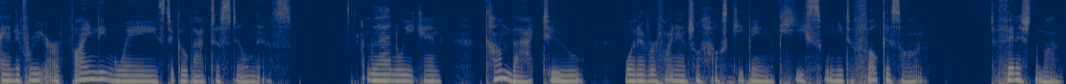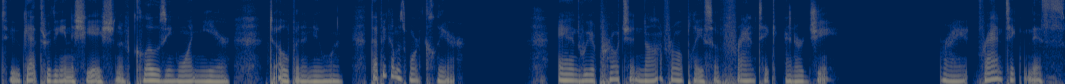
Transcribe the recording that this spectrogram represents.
And if we are finding ways to go back to stillness, then we can come back to whatever financial housekeeping piece we need to focus on to finish the month, to get through the initiation of closing one year to open a new one. That becomes more clear. And we approach it not from a place of frantic energy, right? Franticness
